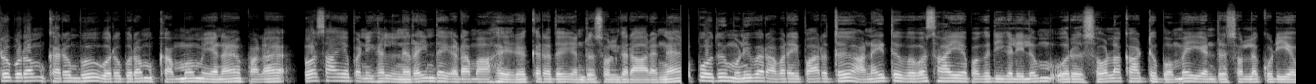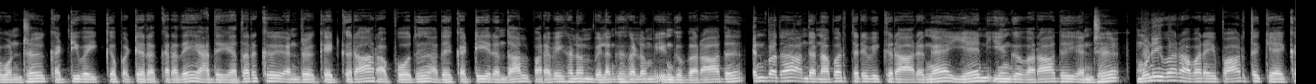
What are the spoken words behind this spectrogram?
ஒருபுறம் கரும்பு ஒருபுறம் கம்மம் என பல விவசாய பணிகள் நிறைந்த இடமாக இருக்கிறது என்று சொல்கிறாருங்க. அப்போது முனிவர் அவரை பார்த்து அனைத்து விவசாய பகுதிகளிலும் ஒரு சோளக்காட்டு பொம்மை என்று சொல்லக்கூடிய ஒன்று கட்டி வைக்கப்பட்டிருக்கிறதே அது எதற்கு? என்று கேட்கிறார். அப்போது அது கட்டியிருந்தால் பறவைகளும் விலங்குகளும் இங்கு வராது என்பதை அந்த நபர் தெரிவிக்கிறாருங்க. ஏன் இங்கு வராது? என்று முனிவர் அவரை பார்த்து கேட்க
